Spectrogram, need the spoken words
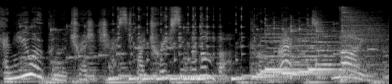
Can you open the treasure chest by tracing the number? Correct. Nine.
